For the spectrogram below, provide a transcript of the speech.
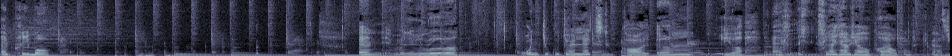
El Primo. Und zu guter Letzt, Karl. Ähm, ja, äh, vielleicht habe ich auch ein paar Punkte zuerst.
